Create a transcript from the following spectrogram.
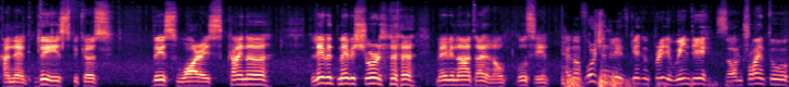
connect this because this wire is kinda leave it maybe short maybe not I don't know we'll see. And unfortunately it's getting pretty windy so I'm trying to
